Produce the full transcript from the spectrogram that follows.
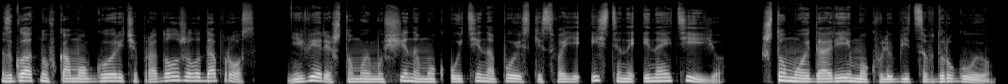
Сглотнув комок горечи, продолжила допрос, не веря, что мой мужчина мог уйти на поиски своей истины и найти ее, что мой Дарей мог влюбиться в другую.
